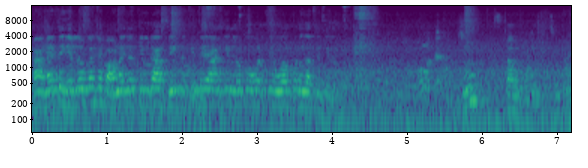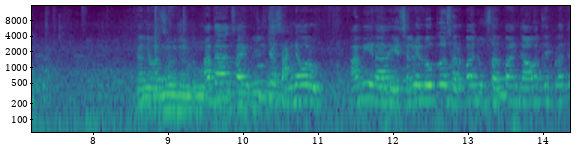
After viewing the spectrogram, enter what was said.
हा नाही तर हे लोकांच्या भावना जर तीव्र असतील तर तिथे आणखी लोक वरती वर करून जातील तिथे हं? चालू. धन्यवाद सर. आता साहेब तुमच्या सांगण्यावरून आम्ही ना हे सगळे लोक सरपंच उपसरपंच गावातले प्रत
